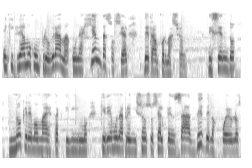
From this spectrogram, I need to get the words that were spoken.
en que creamos un programa, una agenda social de transformación diciendo no queremos más extractivismo, queremos una previsión social pensada desde los pueblos,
